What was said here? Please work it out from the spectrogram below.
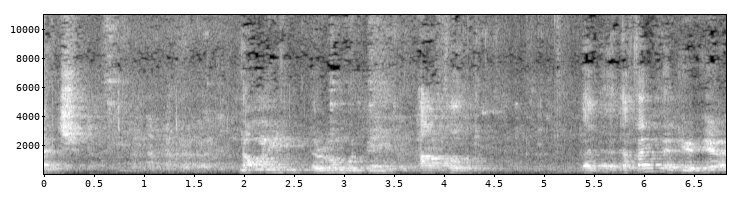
lunch. Normally, the room would be half full. But the fact that you're here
